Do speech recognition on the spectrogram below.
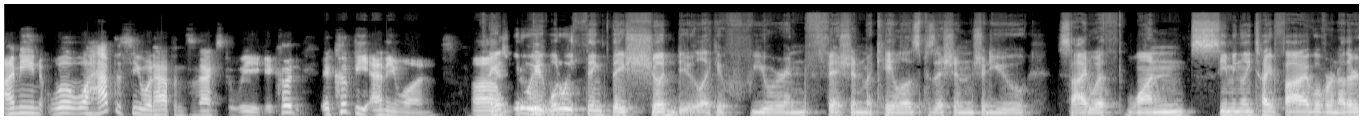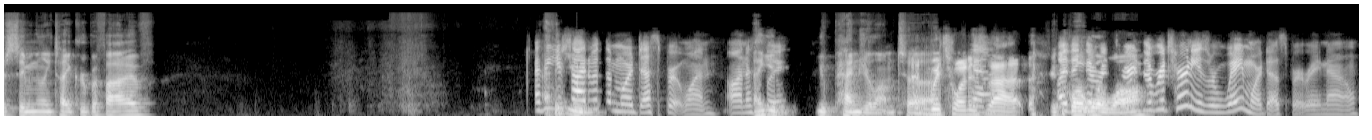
I mean, we'll we'll have to see what happens next week. It could it could be anyone. Um, I guess what do we what do we think they should do? Like if you were in Fish and Michaela's position, should you side with one seemingly tight five over another seemingly tight group of five? I think, think you side you- with the more desperate one, I think honestly. you, you pendulum to and which one is that? I think the return the returnees are way more desperate right now.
